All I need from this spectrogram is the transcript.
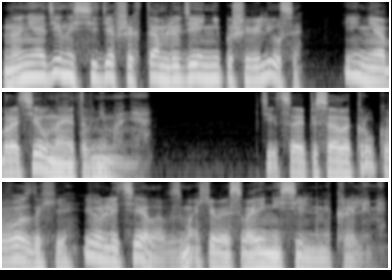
но ни один из сидевших там людей не пошевелился и не обратил на это внимания. Птица описала круг в воздухе и улетела, взмахивая своими сильными крыльями.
